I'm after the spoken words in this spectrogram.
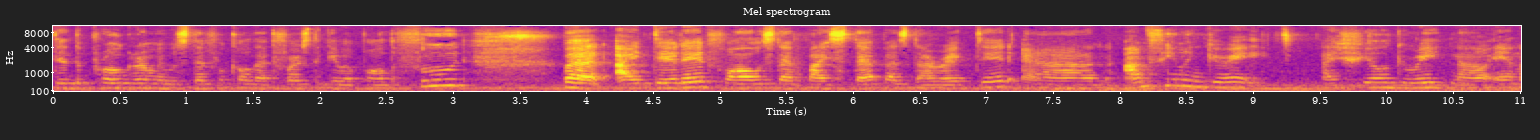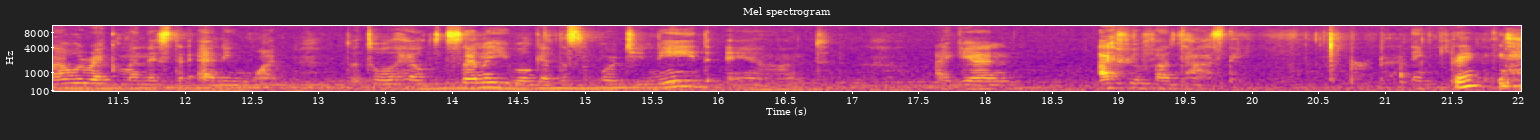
did the program. It was difficult at first to give up all the food, but I did it, follow step by step as directed, and I'm feeling great. I feel great now, and I would recommend this to anyone. The Total Health Center, you will get the support you need, and again, I feel fantastic. Thank you. Thank you.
